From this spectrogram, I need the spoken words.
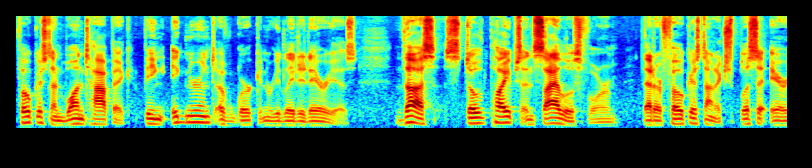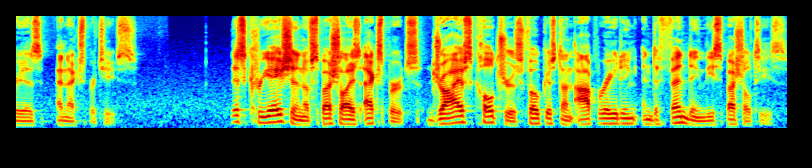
focused on one topic, being ignorant of work in related areas. Thus, stovepipes and silos form that are focused on explicit areas and expertise. This creation of specialized experts drives cultures focused on operating and defending these specialties.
